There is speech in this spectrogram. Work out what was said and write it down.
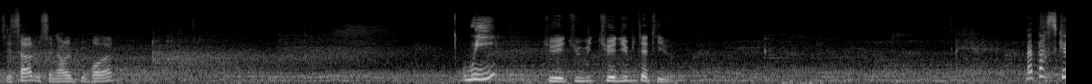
C'est ça le scénario le plus probable? Oui. Tu, tu, es dubitative? Bah Parce que,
